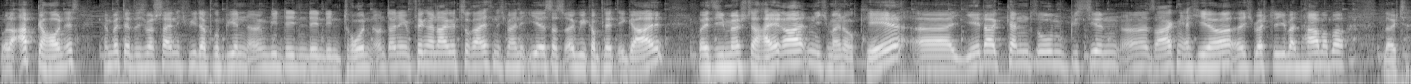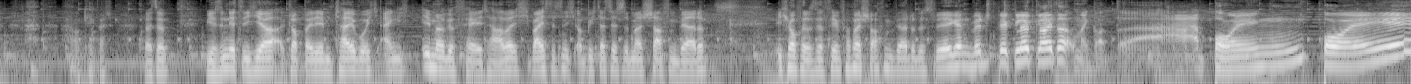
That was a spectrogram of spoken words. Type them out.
oder abgehauen ist, dann wird er sich wahrscheinlich wieder probieren, irgendwie den, den, den Thron unter den Fingernagel zu reißen. Ich meine, ihr ist das irgendwie komplett egal, weil sie möchte heiraten. Ich meine, okay, äh, jeder kann so ein bisschen äh, sagen, ja hier, ich möchte jemanden haben, aber Leute, okay, Gott. Leute, wir sind jetzt hier, ich glaube, bei dem Teil, wo ich eigentlich immer gefällt habe. Ich weiß jetzt nicht, ob ich das jetzt immer schaffen werde. Ich hoffe, dass ich es auf jeden Fall mal schaffen werde. Deswegen wünscht mir Glück, Leute. Oh mein Gott. Ah, boing, boing,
